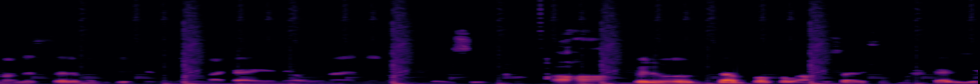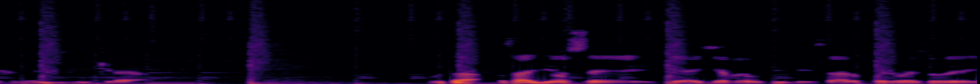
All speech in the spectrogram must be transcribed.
no necesariamente tiene que tener una KN o una N95. Ajá. Pero tampoco vas a usar esas mascarillas de licra. Puta, o sea, yo sé que hay que reutilizar, pero eso de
